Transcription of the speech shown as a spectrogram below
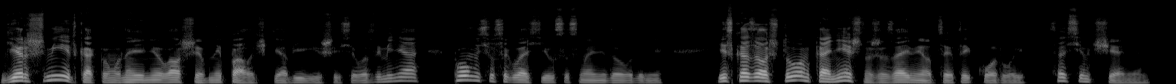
Гершмидт, как по мгновению волшебной палочки, объявившийся возле меня, полностью согласился с моими доводами и сказал, что он, конечно же, займется этой кодлой со всем тщанием,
